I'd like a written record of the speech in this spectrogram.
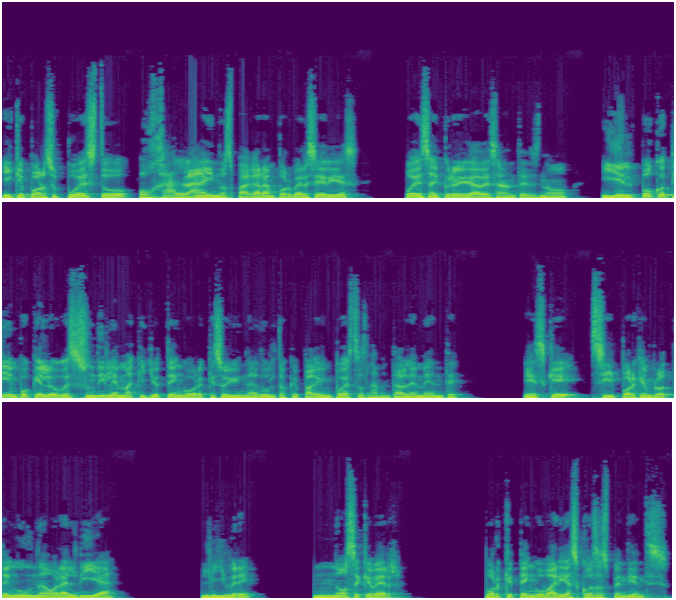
Y que por supuesto, ojalá y nos pagaran por ver series, pues hay prioridades antes, ¿no? Y el poco tiempo que luego es un dilema que yo tengo ahora que soy un adulto que paga impuestos, lamentablemente, es que si, por ejemplo, tengo una hora al día libre, no sé qué ver, porque tengo varias cosas pendientes.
